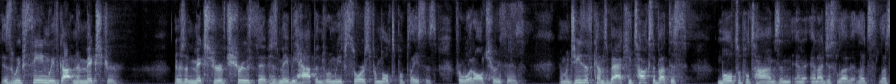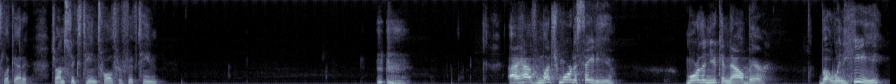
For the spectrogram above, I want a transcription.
is we've seen we've gotten a mixture. There's a mixture of truth that has maybe happened when we've sourced from multiple places for what all truth is. And when Jesus comes back, he talks about this multiple times, and, and, and I just love it. Let's, let's look at it. John 16, 12 through 15. I have much more to say to you, more than you can now bear. But when He,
